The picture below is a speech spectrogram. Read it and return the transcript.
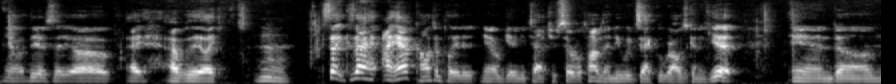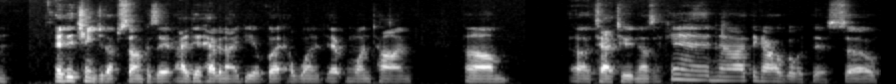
you know, there's a uh, I I really like. Mm, because I, 'cause I, I have contemplated you know getting a tattoo several times. I knew exactly what I was going to get, and um, I did change it up some because I did have an idea of what I wanted at one time um, uh, tattooed, and I was like, eh, no, I think I'll go with this. So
